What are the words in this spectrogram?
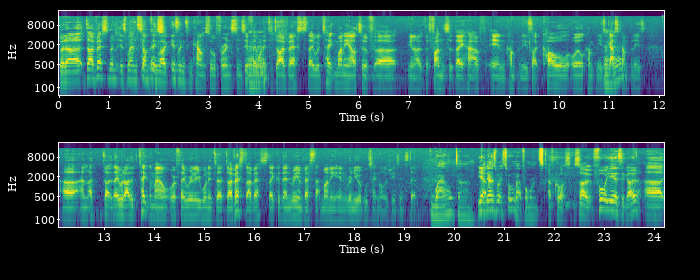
But uh, divestment is when something like Islington Council, for instance, if they Mhm. wanted to divest, they would take money out of uh, you know the funds that they have in companies like coal, oil companies, gas Mhm. companies. Uh, and I, they would either take them out, or if they really wanted to divest, divest, they could then reinvest that money in renewable technologies instead. Well done. Yeah. He knows what he's talking about for once. Of course. So four years ago, uh,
